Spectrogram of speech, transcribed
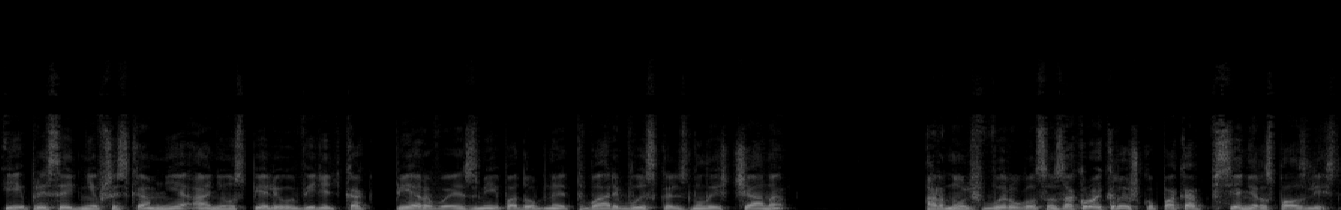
и, присоединившись ко мне, они успели увидеть, как первая змееподобная тварь выскользнула из чана. Арнульф выругался «Закрой крышку, пока все не расползлись».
